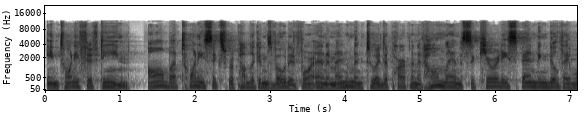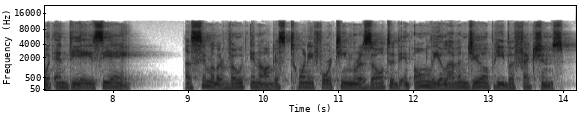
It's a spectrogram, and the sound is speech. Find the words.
In 2015, all but 26 Republicans voted for an amendment to a Department of Homeland Security spending bill that would end DACA. A similar vote in August 2014 resulted in only 11 GOP defections.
